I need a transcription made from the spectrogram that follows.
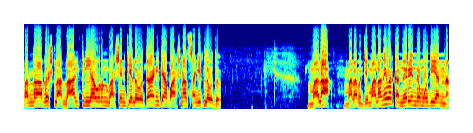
पंधरा ऑगस्टला लाल किल्ल्यावरून भाषण केलं होतं आणि त्या भाषणात सांगितलं होतं. मला मला म्हणजे मला नाही बरं का नरेंद्र मोदी यांना.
